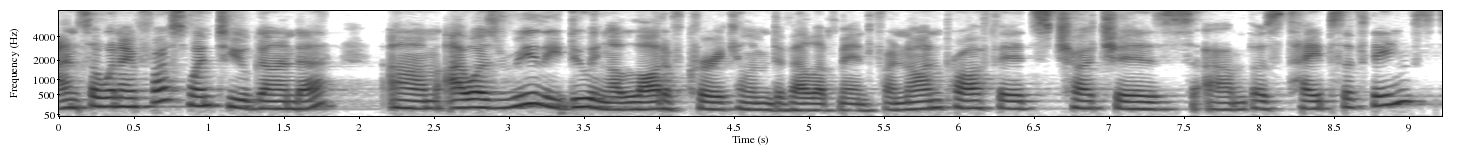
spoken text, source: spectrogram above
And so when I first went to Uganda, um, I was really doing a lot of curriculum development for nonprofits, churches, um, those types of things.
